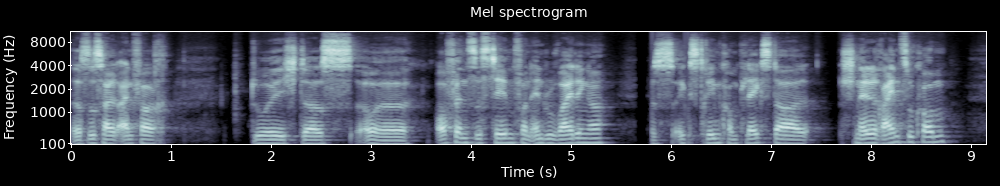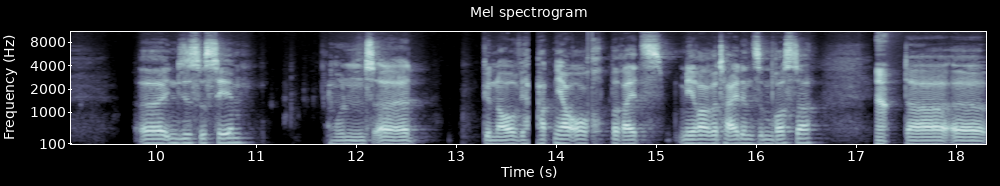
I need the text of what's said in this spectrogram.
das ist halt einfach durch das äh, Offense-System von Andrew Weidinger. Es ist extrem komplex, da schnell reinzukommen äh, in dieses System. Und äh, genau, wir hatten ja auch bereits mehrere Titans im Roster. Ja. Da äh,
